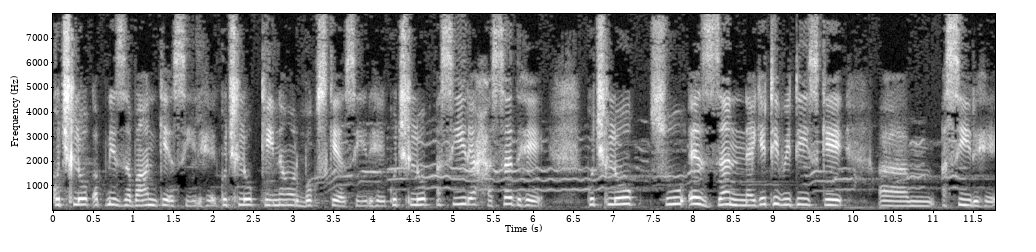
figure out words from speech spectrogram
कुछ लोग अपनी ज़बान के असीर है, कुछ लोग कीना और बुक्स के असीर है, कुछ लोग असीर हसद है, कुछ लोग सू जन नेगेटिविटीज़ के असीर है।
